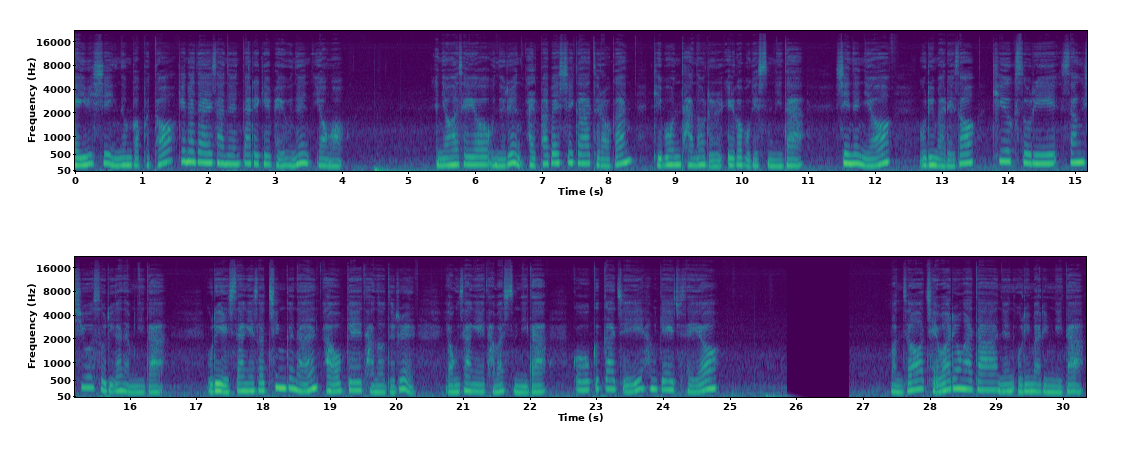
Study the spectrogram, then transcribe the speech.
ABC 읽는 법부터 캐나다에 사는 딸에게 배우는 영어. 안녕하세요. 오늘은 알파벳 C가 들어간 기본 단어를 읽어보겠습니다. C는요, 우리말에서 키읔 소리, 쌍시오 소리가 납니다. 우리 일상에서 친근한 아홉 개의 단어들을 영상에 담았습니다. 꼭 끝까지 함께 해주세요. 먼저 재활용하다는 우리말입니다.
